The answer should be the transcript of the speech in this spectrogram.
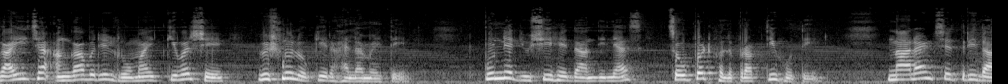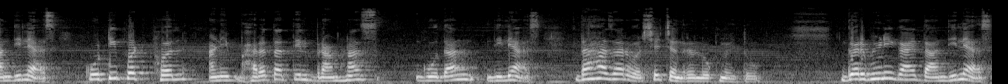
गायीच्या अंगावरील रोमा इतकी वर्षे विष्णुलोकी राहायला मिळते. पुण्य दिवशी हे दान दिल्यास चौपट फलप्राप्ती होते. नारायण क्षेत्री दान दिल्यास कोटीपट फल आणि भारतातील ब्राह्मणास गोदान दिल्यास दहा हजार वर्षे चंद्रलोक मिळतो. गर्भिणी गाय दान दिल्यास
